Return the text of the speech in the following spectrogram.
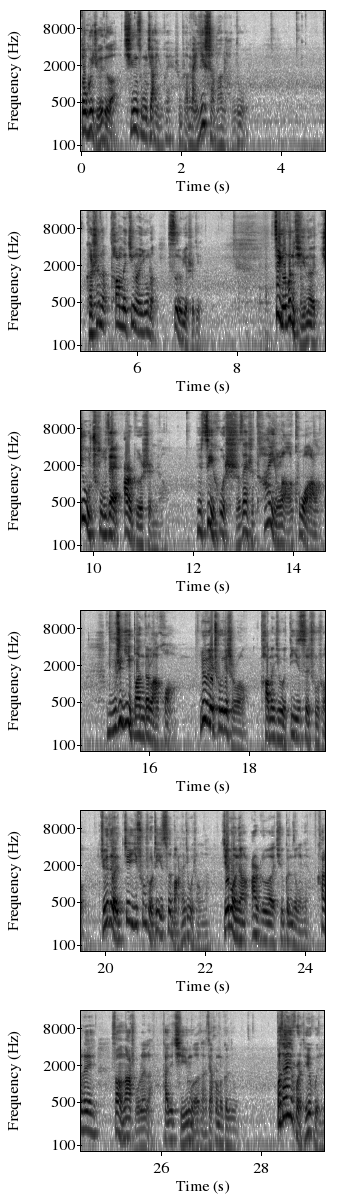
都会觉得轻松加愉快，是不是？没什么难度。可是呢，他们竟然用了四个月时间。这个问题呢，就出在二哥身上，因为这货实在是太拉胯了。不是一般的拉胯。六月初的时候，他们就第一次出手，觉得这一出手，这一次马上就会成了。结果呢，二哥去跟踪去，看这桑塔纳出来了，他就骑摩托在后面跟踪。不大一会儿，他又回来了，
